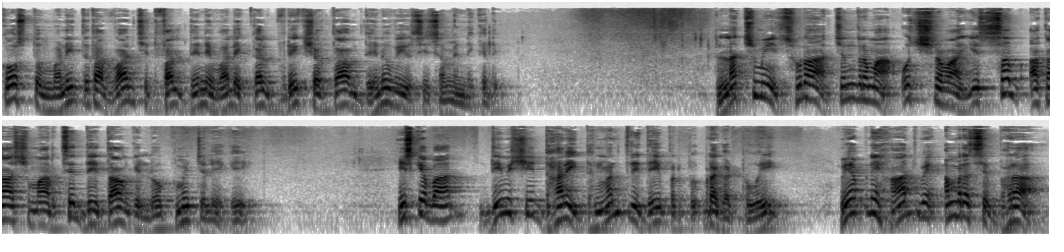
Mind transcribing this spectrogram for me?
कौस्तु मणि तथा वांछित फल देने वाले कल्प वृक्ष और काम धेनु भी उसी समय निकले। लक्ष्मी, सुरा, चंद्रमा उच्छ्रवा ये सब आकाश मार्ग से देवताओं के लोक में चले गए। इसके बाद दिव्यशीधारी धनवंतरी देव पर प्रकट हुए। वे अपने हाथ में अमृत से भरा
